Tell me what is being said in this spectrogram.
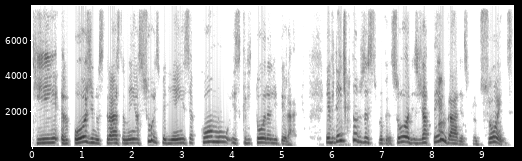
que eh, hoje nos traz também a sua experiência como escritora literária. Evidente que todos esses professores já têm várias produções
